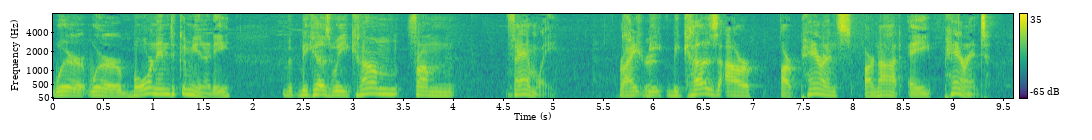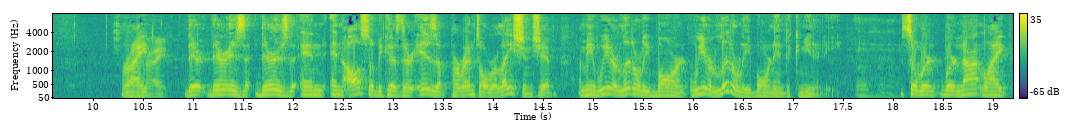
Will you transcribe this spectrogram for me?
we're we're born into community because we come from family, right? Be, because our our parents are not a parent, right? Right. There there is there is and and also because there is a parental relationship. I mean, we are literally born we are literally born into community. Mm-hmm. So we're we're not like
